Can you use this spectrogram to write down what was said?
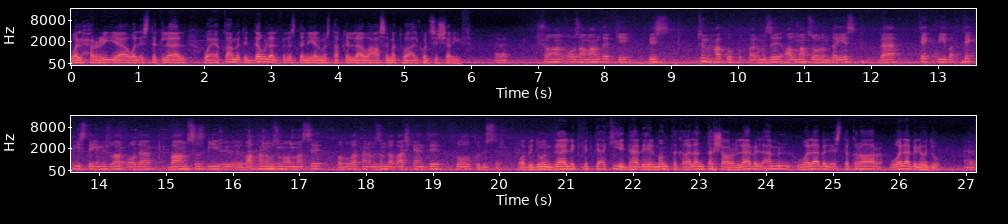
والحريه والاستقلال واقامه الدوله الفلسطينيه المستقله وعاصمتها القدس الشريف. Evet. Şu an o zamandır ki biz tüm hak hukuklarımızı almak zorundayız ve tek bir tek bir isteğimiz var. O da bağımsız bir e, vatanımızın olması ve bu vatanımızın da başkenti Doğu Kudüs'tür. وبدون ذلك بالتاكيد هذه المنطقه لن تشعر لا بالامن ولا بالاستقرار ولا بالهدوء. Evet.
